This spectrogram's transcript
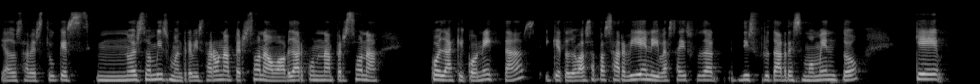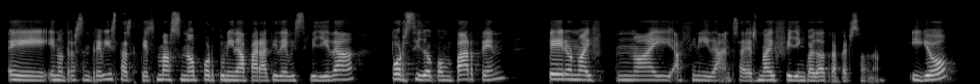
Ya lo sabes tú, que no es lo mismo entrevistar a una persona o hablar con una persona con la que conectas y que te lo vas a pasar bien y vas a disfrutar, disfrutar de ese momento, que eh, en otras entrevistas, que es más una oportunidad para ti de visibilidad, por si lo comparten, pero no hay, no hay afinidad, ¿sabes? No hay feeling con la otra persona. Y yo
